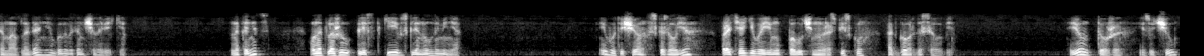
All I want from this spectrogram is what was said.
самообладание было в этом человеке. Наконец, он отложил листки и взглянул на меня. «И вот еще», — сказал я, протягивая ему полученную расписку от Говарда Селби. И он тоже изучил,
